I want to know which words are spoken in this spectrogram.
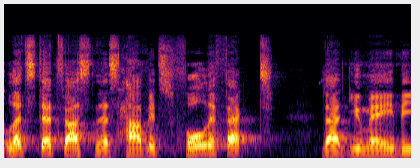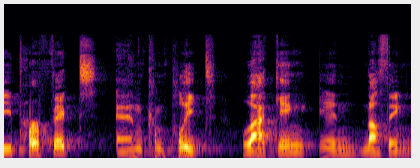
let steadfastness have its full effect, that you may be perfect and complete, lacking in nothing.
